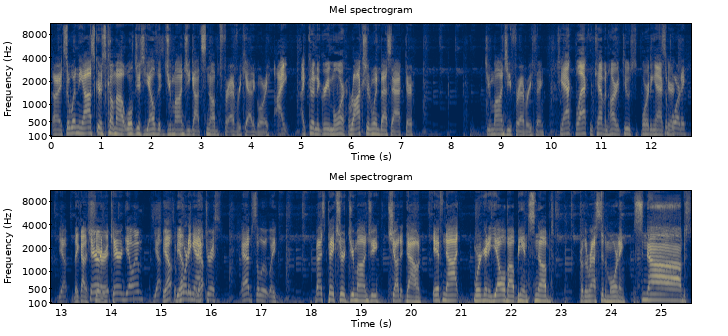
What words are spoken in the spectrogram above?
All right, so when the Oscars come out, we'll just yell that Jumanji got snubbed for every category. I, I couldn't agree more. Rock should win Best Actor. Jumanji for everything. Jack Black and Kevin Hart, too, supporting actor. Supporting. Yep. They gotta share it. Karen Gillan. Yep. Yep, yep, Supporting yep. actress. Absolutely. Best picture, Jumanji. Shut it down. If not, we're gonna yell about being snubbed for the rest of the morning. Snubs.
